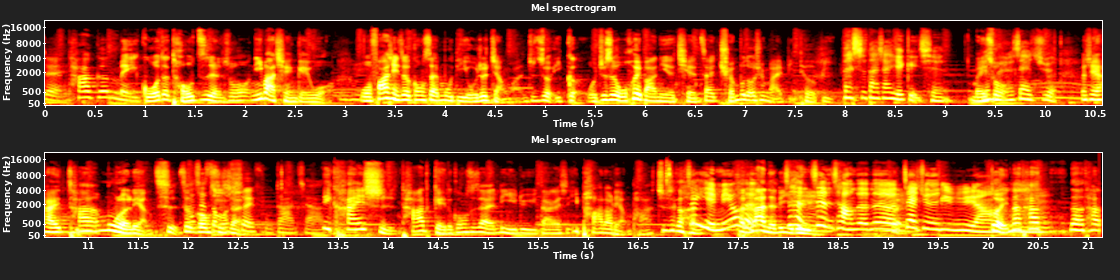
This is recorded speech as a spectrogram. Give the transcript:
对，他跟美国的投资人说：“你把钱给我，我发行这个公司的目的我就讲完，就只有一个，我就是我会把你的钱再全部都去买比特币。”但是大家也给钱，没错，债券，而且还他募了两次这个公司债。说服大家？一开始他给的公司债利率大概是一趴到两趴，就是个很这也没有很烂的利率，这很正常的那个债券的利率啊。对，那他那他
